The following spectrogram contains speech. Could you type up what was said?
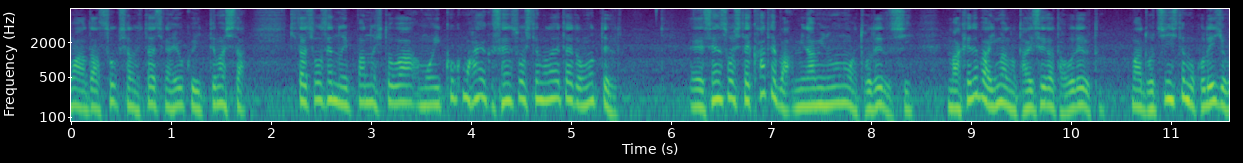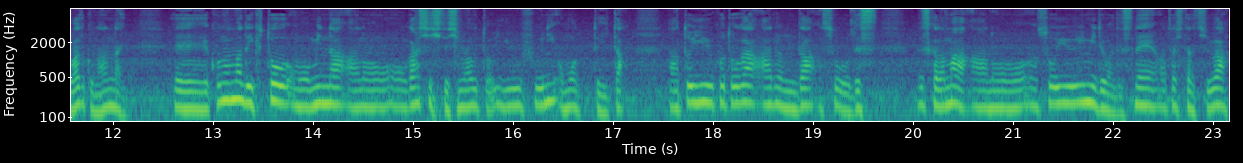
まあ、脱足者の人たちがよく言ってました。北朝鮮の一般の人はもう一刻も早く戦争してもらいたいと思っていると、えー、戦争して勝てば南のものが取れるし負ければ今の体制が倒れると、まあ、どっちにしてもこれ以上悪くならない、えー、このままでいくともうみんなあの餓死してしまうというふうに思っていた。あということがあるんだそうです。ですから、まあ、あのそういう意味ではですね私たちは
